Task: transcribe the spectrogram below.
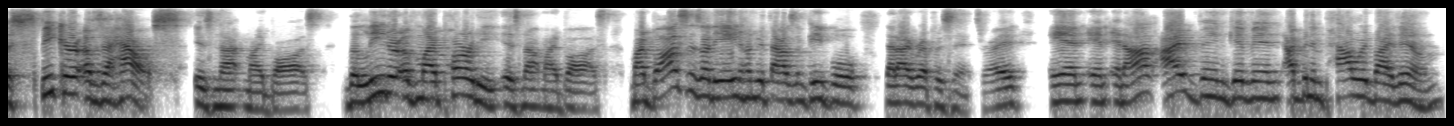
The Speaker of the House is not my boss. The leader of my party is not my boss. My bosses are the 800,000 people that I represent, right? And and and I, I've been given, I've been empowered by them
